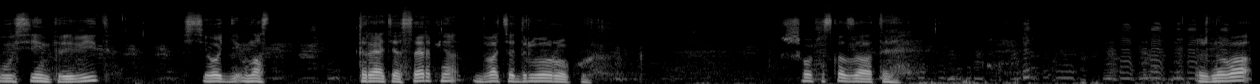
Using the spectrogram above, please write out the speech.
Усім привіт! Сьогодні у нас 3 серпня 22 року. Що хочу сказати? Жнива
